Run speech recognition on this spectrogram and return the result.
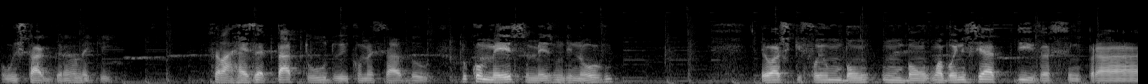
o Instagram, né, que, sei lá, resetar tudo e começar do, do começo mesmo de novo, eu acho que foi um bom, um bom, uma boa iniciativa, assim, para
